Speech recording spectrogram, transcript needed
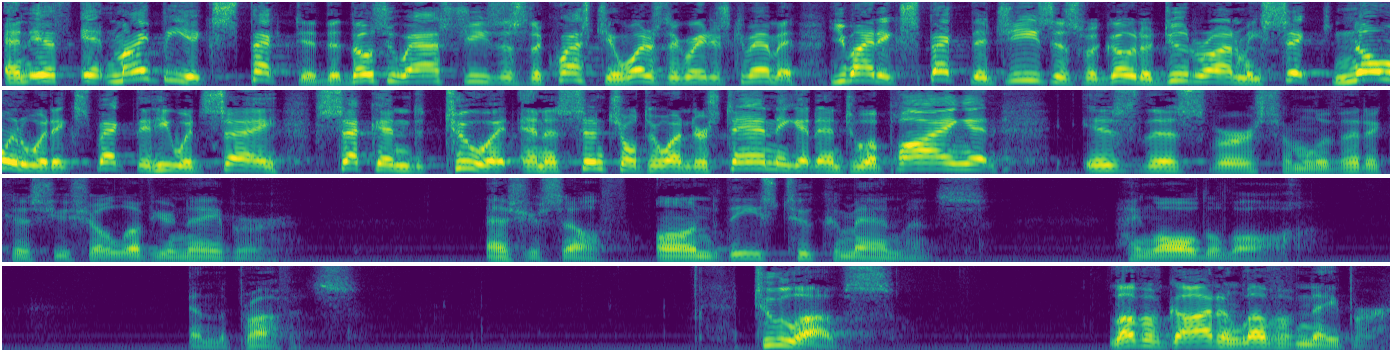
And if it might be expected that those who ask Jesus the question, what is the greatest commandment? You might expect that Jesus would go to Deuteronomy 6. No one would expect that he would say, second to it and essential to understanding it and to applying it, is this verse from Leviticus You shall love your neighbor as yourself. On these two commandments hang all the law and the prophets. Two loves love of God and love of neighbor.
